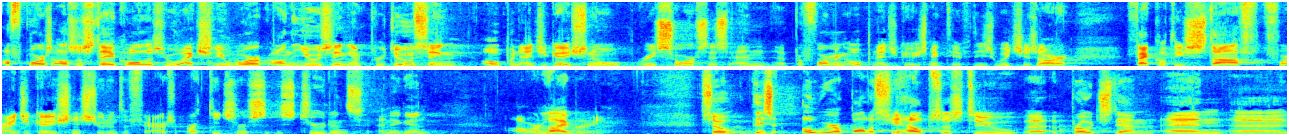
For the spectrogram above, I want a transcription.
of course also stakeholders who actually work on using and producing open educational resources and uh, performing open education activities, which is our faculty staff for education and student affairs, our teachers, students, and again, our library. So this OER policy helps us to uh, approach them and uh,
